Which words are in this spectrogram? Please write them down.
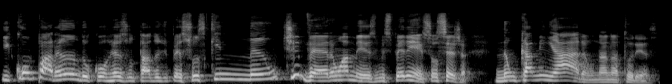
e comparando com o resultado de pessoas que não tiveram a mesma experiência, ou seja, não caminharam na natureza.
